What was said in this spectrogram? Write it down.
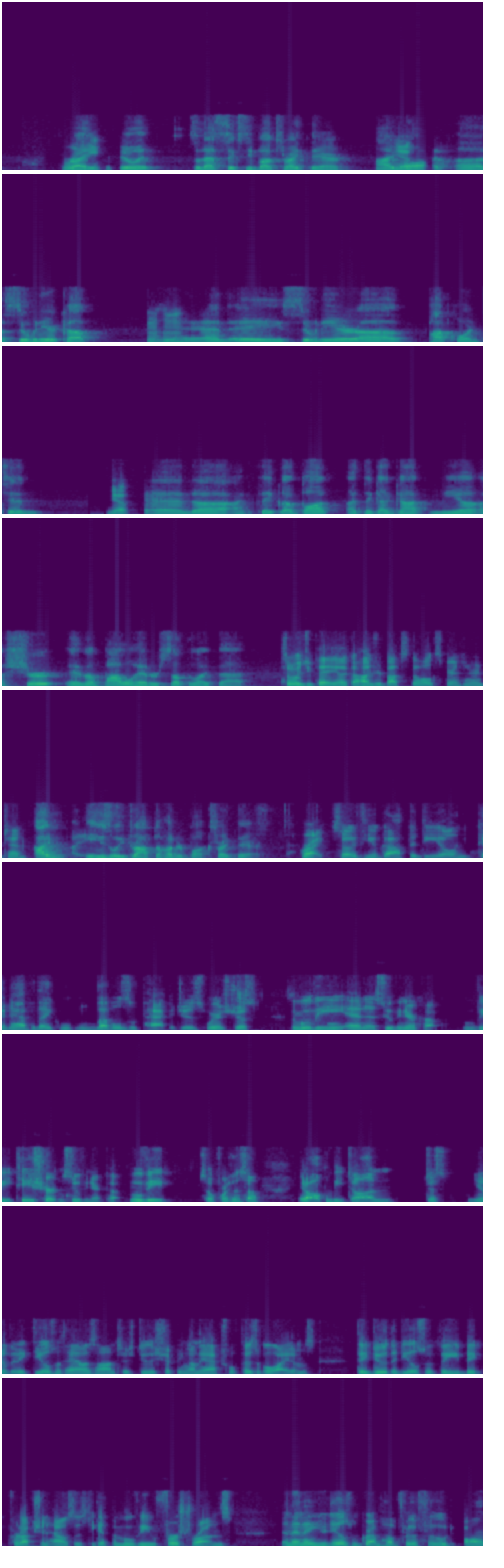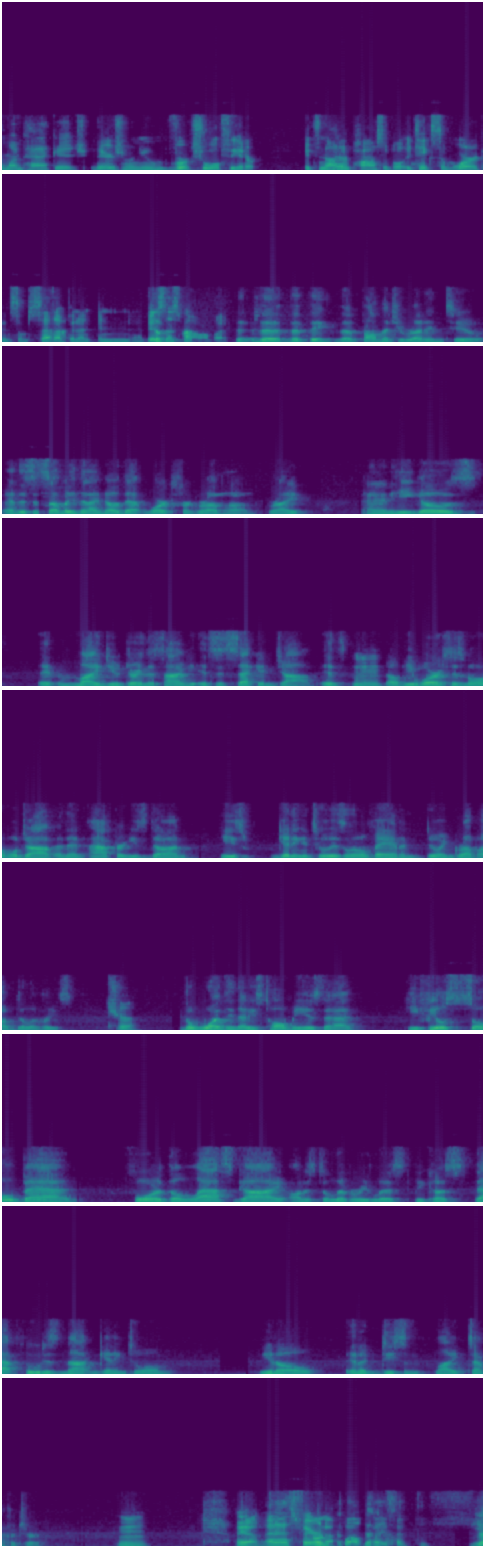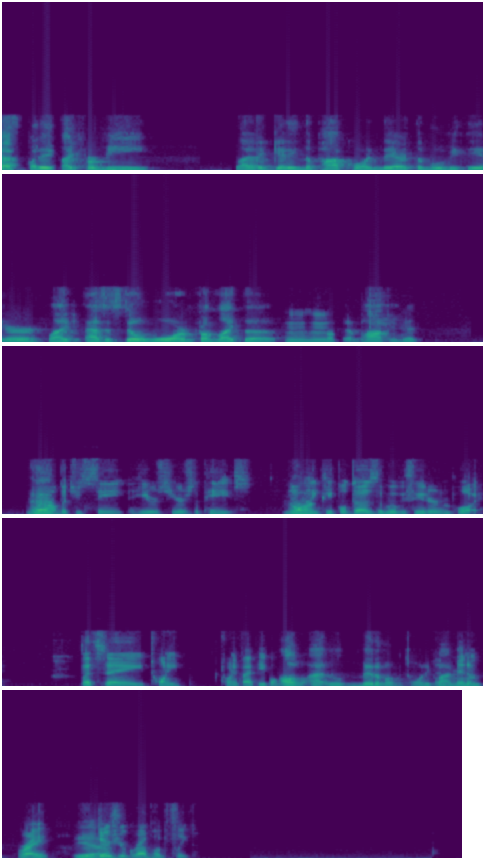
Right. to do it. So that's sixty bucks right there. I Yep. bought a souvenir cup Mm-hmm. and a souvenir uh, popcorn tin, Yep. and uh, I think I bought. I think I got Mia a shirt and a bobblehead or something like that. So what'd you pay? Like a hundred bucks the whole experience? 110? I easily dropped a hundred bucks right there. Right. So if you got the deal, and you could have like levels of packages where it's just the movie and a souvenir cup, movie T-shirt and souvenir cup, movie so forth and so on. It all can be done. Just you know, they make deals with Amazon to do the shipping on the actual physical items. They do the deals with the big production houses to get the movie first runs, and then they do deals with Grubhub for the food. All in one package. There's your new virtual theater. It's not Yeah. impossible. It takes some work and some setup and a, and a business pro- model, but the, the the thing the problem that you run into and this is somebody that I know that works for Grubhub right and he goes it, mind you during this time it's his second job it's Mhm. no he works his normal job and then after he's done he's getting into his little van and doing Grubhub deliveries sure. the one thing that he's told me is that he feels so bad for the last guy on his delivery list because that food is not getting to him, you know, in a decent like temperature. Hmm. Yeah, and that's fair Oh, enough. that's- Well, that's- but, but yeah, That's but. Like for me, like getting the popcorn there at the movie theater, like as it's still warm from like the mhm. from them popping it. well, but you see, here's here's the piece. How on. many people does the movie theater employ? Let's say 20, 25 people. Oh, at minimum at twenty the minimum, right? Yeah. There's your Grubhub fleet.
